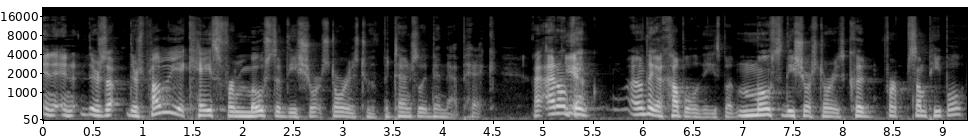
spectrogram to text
and, and there's a there's probably a case for most of these short stories to have potentially been that pick i, I don't Yeah. think i don't think a couple of these but most of these short stories could for some people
